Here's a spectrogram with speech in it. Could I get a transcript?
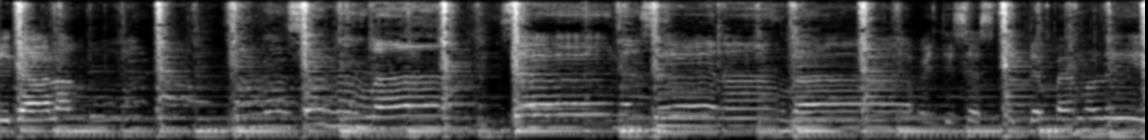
di dalam senang senanglah senang senanglah with this is the family.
